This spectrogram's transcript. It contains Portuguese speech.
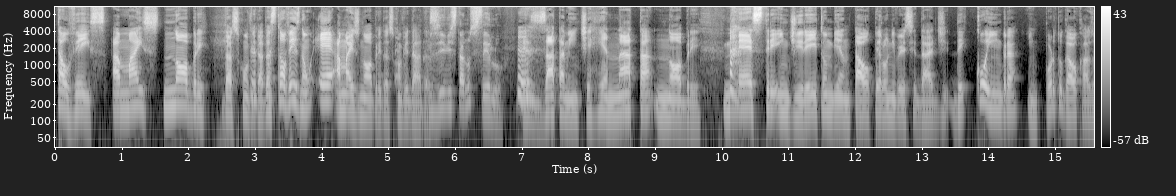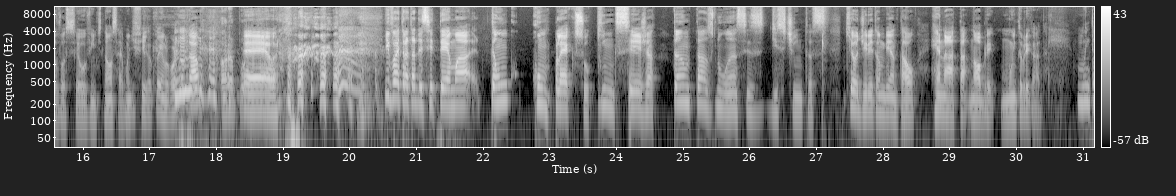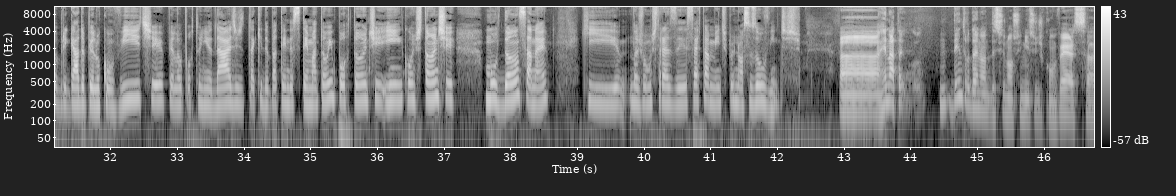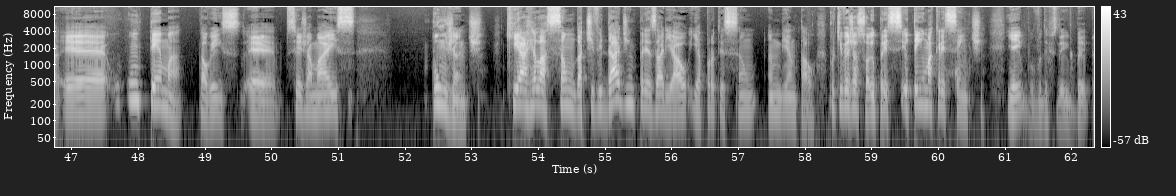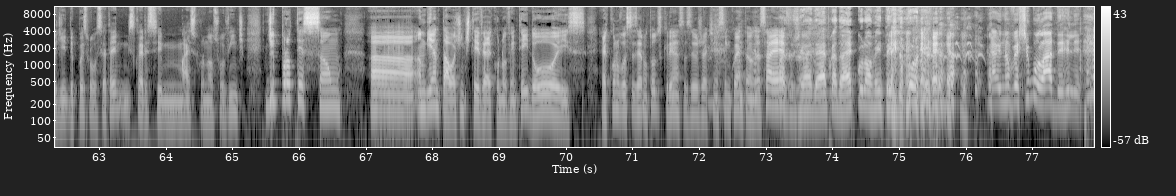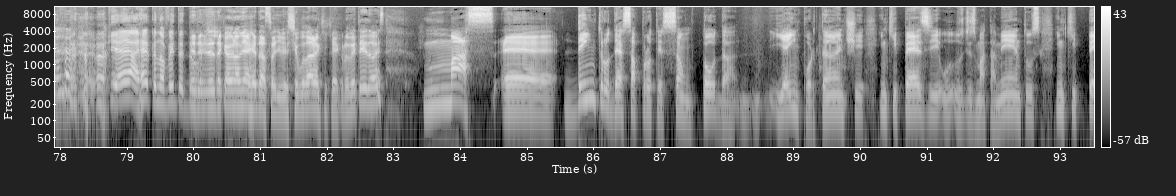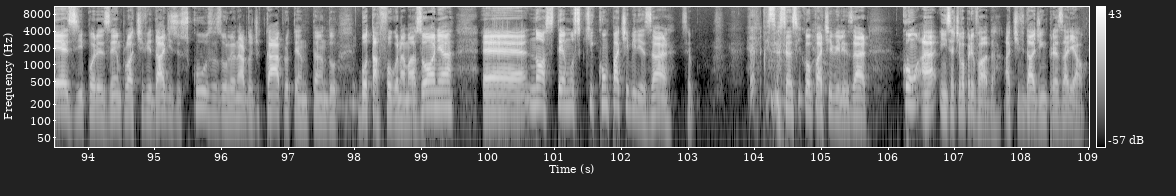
talvez a mais nobre das convidadas. talvez não, é a mais nobre das convidadas. Inclusive está no selo. Exatamente, Renata Nobre, mestre em Direito Ambiental pela Universidade de Coimbra, em Portugal, caso você ouvinte não saiba onde fica Coimbra, Portugal. Ora, pô. É, ora- e vai tratar desse tema tão complexo que enseja tantas nuances distintas, que é o direito ambiental. Renata Nobre, muito obrigada. Muito obrigada pelo convite, pela oportunidade de estar aqui debatendo esse tema tão importante e em constante mudança, né? Que nós vamos trazer certamente para os nossos ouvintes. Ah, Renata, dentro da- desse nosso início de conversa, é, um tema talvez é, seja mais punjante, que é a relação da atividade empresarial e a proteção ambiental. Porque veja só, eu, preci- eu tenho uma crescente, e aí eu vou pedir depois para você até me esclarecer mais para o nosso ouvinte, de proteção ah, ambiental. A gente teve a Eco 92, é, quando vocês eram todos crianças, eu já tinha 50 anos nessa Mas época. já é da época do Eco 92. Caiu no vestibular dele. que é a Eco 92. Ainda caiu na minha redação de vestibular aqui, que é com 92. Mas, é, dentro dessa proteção toda, e é importante, em que pese o- os desmatamentos, em que pese, por exemplo, atividades escusas do Leonardo DiCaprio tentando botar fogo na Amazônia, é, nós temos que compatibilizar. Temos que compatibilizar com a iniciativa privada, a atividade empresarial.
